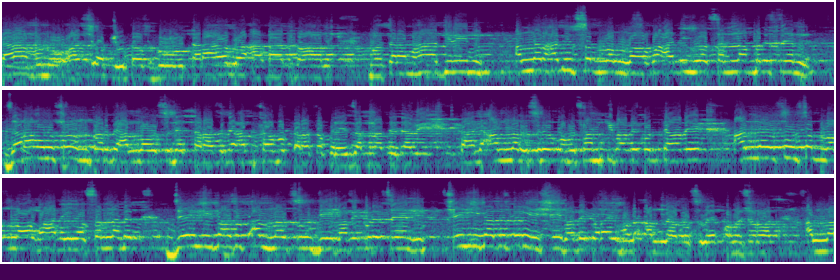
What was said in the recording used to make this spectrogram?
তারা হলো অসকৃতজ্ঞ তারা হলো আবার দল মোহতারা মহাজিরিন আল্লাহর হাবিব সাল্লাল্লাহু আলাইহি ওয়াসাল্লাম বলেছেন, যারা অনুসরণ করবে, আল্লাহ রাসূলের তারা যদি আল্লাহ তারা সকলে জান্নাতে যাবে। তাহলে আল্লাহ রাসূলের অনুসরণ কীভাবে করতে হবে? আল্লাহ রাসূল সাল্লাল্লাহু আলাইহি ওয়াসাল্লামের যে ইবাদত আল্লাহ রাসূল যেভাবে করেছেন, সেই ইবাদতকে সেইভাবে করাই হলো আল্লাহ রাসূলের অনুসরণ। আল্লাহ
